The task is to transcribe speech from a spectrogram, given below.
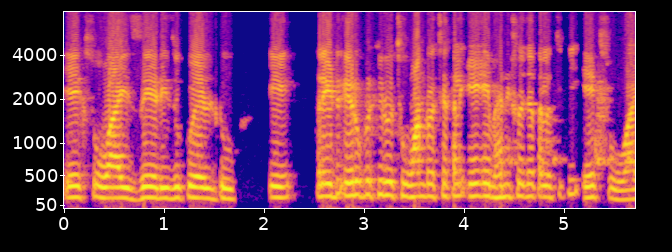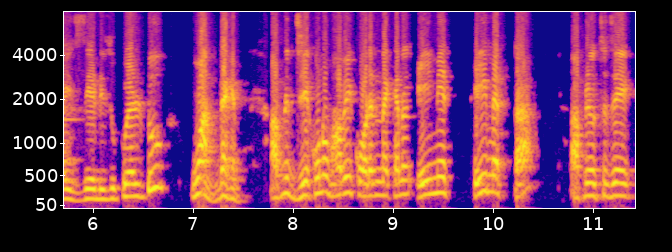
x y z is equal to a তাহলে এর- উপরে কি রয়েছে ওয়ান রয়েছে, তাহলে এ এ ভ্যানিশ হয়ে যায়, তাহলে হচ্ছে কি x y z is equal to one দেখেন, আপনি যে কোনো ভাবেই করেন না কেন, এই ম্যাথ এই ম্যাথটা আপনি হচ্ছে যে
